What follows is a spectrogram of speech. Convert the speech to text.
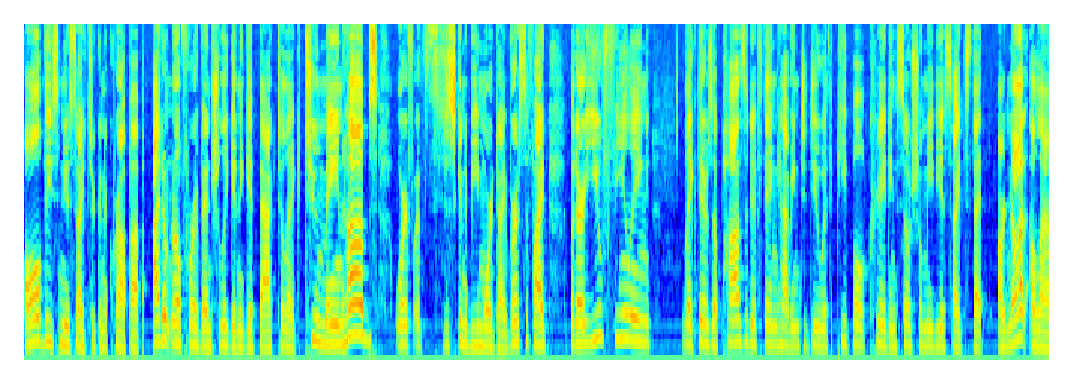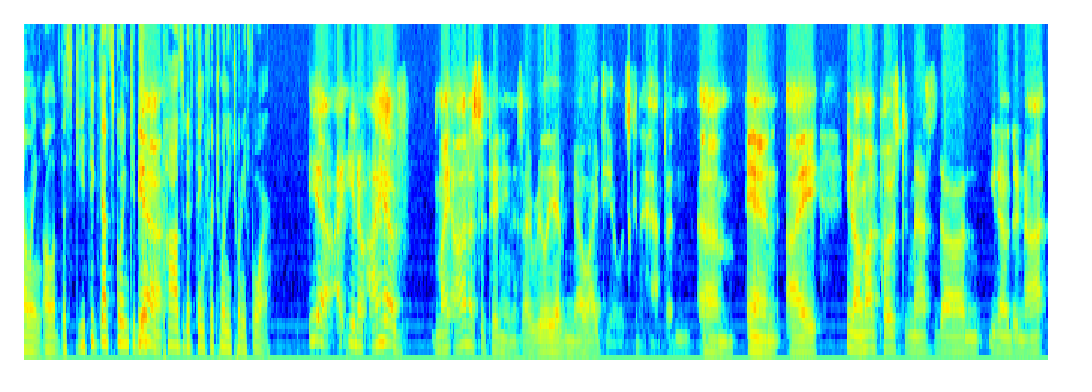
all these new sites are going to crop up. I don't know if we're eventually going to get back to like two main hubs or if, if it's just going to be more diversified. But are you feeling like there's a positive thing having to do with people creating social media sites that are not allowing all of this. Do you think that's going to be yeah. a positive thing for 2024? Yeah, I, you know, I have my honest opinion is I really have no idea what's going to happen. Um, and I, you know, I'm on Post in Mastodon. You know, they're not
